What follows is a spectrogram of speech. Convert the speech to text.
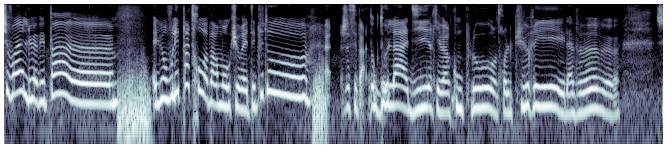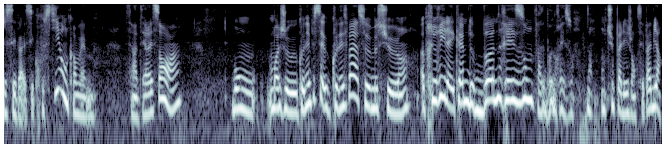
tu vois, elle lui avait pas. Euh, elle lui en voulait pas trop, apparemment, au curé. Était plutôt. Je sais pas. Donc de là à dire qu'il y avait un complot entre le curé et la veuve, euh, je sais pas. C'est croustillant quand même. C'est intéressant, hein. Bon, moi je connais, connais pas ce monsieur. Hein. A priori, il avait quand même de bonnes raisons. Enfin, de bonnes raisons. Non, on tue pas les gens, c'est pas bien.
